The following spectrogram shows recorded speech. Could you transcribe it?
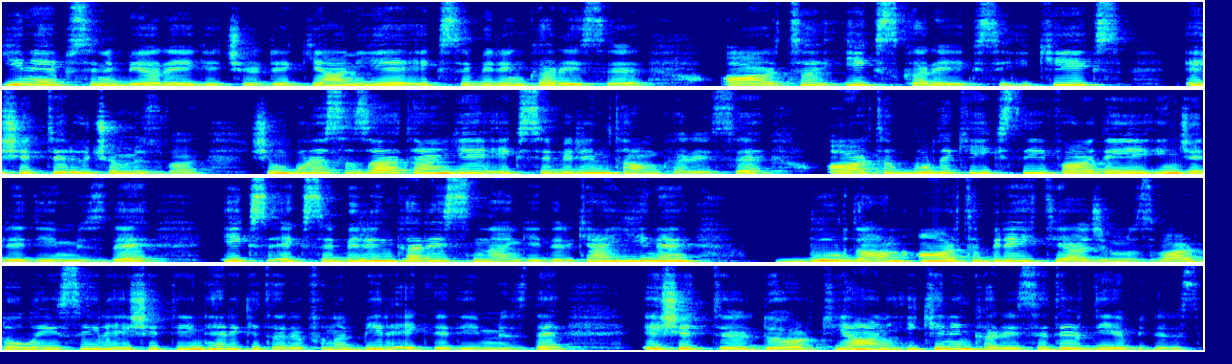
Yine hepsini bir araya geçirdik. Yani y eksi 1'in karesi artı x kare eksi 2x eşittir 3'ümüz var. Şimdi burası zaten y eksi 1'in tam karesi. Artı buradaki x'li ifadeyi incelediğimizde x eksi 1'in karesinden gelirken yine Buradan artı 1'e ihtiyacımız var. Dolayısıyla eşitliğin her iki tarafına 1 eklediğimizde eşittir 4 yani 2'nin karesidir diyebiliriz.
